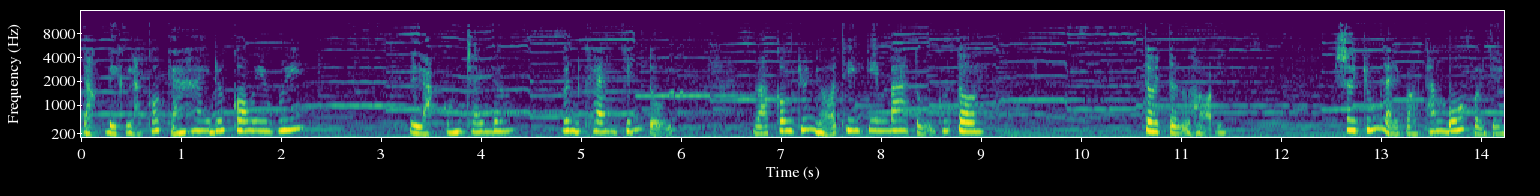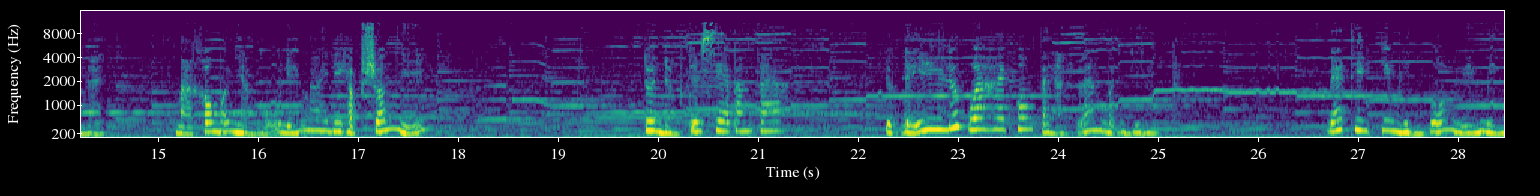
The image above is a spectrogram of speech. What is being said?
Đặc biệt là có cả hai đứa con yêu quý, Là con trai lớn Vinh Khang 9 tuổi, Và công chúa nhỏ Thiên Kim 3 tuổi của tôi. Tôi tự hỏi, Sao chúng lại vào thăm bố vào giờ này Mà không ở nhà ngủ để mai đi học sớm nhỉ Tôi nằm trên xe băng ca, được đẩy đi lướt qua hai con tại hành lang bệnh viện. Bé Thiên Kim nhìn bố nguyện miệng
